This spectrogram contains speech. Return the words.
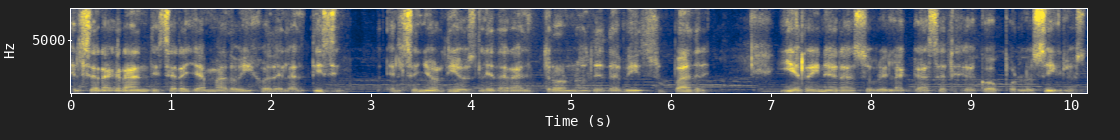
Él será grande y será llamado Hijo del Altísimo. El Señor Dios le dará el trono de David su padre, y él reinará sobre la casa de Jacob por los siglos,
